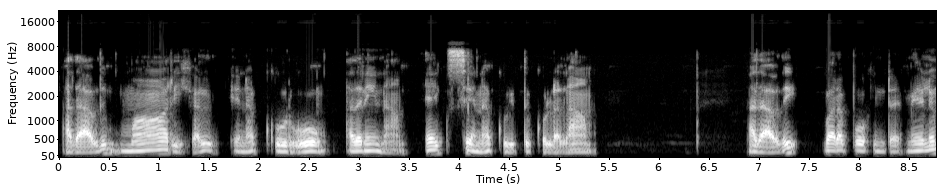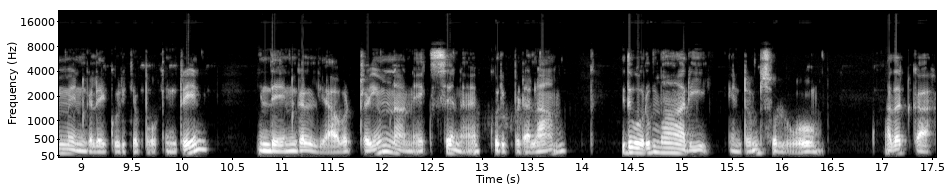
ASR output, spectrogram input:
அதாவது மாறிகள் என கூறுவோம். அதனை நாம் எக்ஸ் என குறித்துக் கொள்ளலாம். அதாவது வரப்போகின்ற மேலும் எண்களை குறிக்கப் போகின்றேன். இந்த எண்கள் யாவற்றையும் நான் எக்ஸ் என குறிப்பிடலாம். இது ஒரு மாறி என்றும் சொல்வோம். அதற்காக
